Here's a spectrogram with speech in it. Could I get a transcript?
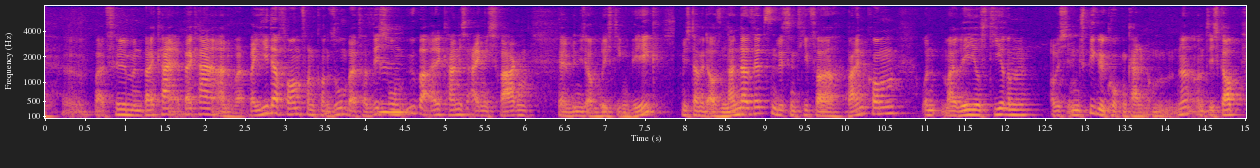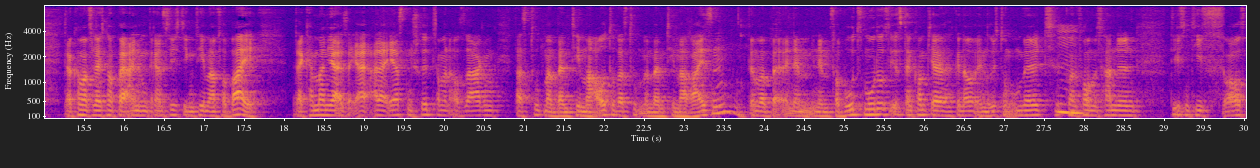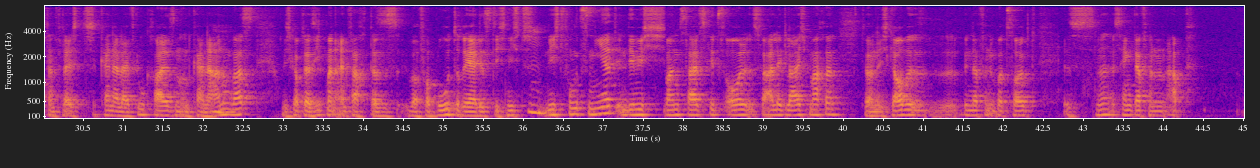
bei Filmen, bei, kein, bei keine Ahnung, bei jeder Form von Konsum, bei Versicherungen, mhm. überall kann ich eigentlich fragen, bin ich auf dem richtigen Weg, mich damit auseinandersetzen, ein bisschen tiefer reinkommen und mal rejustieren, ob ich in den Spiegel gucken kann. Um, ne? Und ich glaube, da kommen wir vielleicht noch bei einem ganz wichtigen Thema vorbei. Da kann man ja als allerersten Schritt kann man auch sagen, was tut man beim Thema Auto, was tut man beim Thema Reisen. Wenn man in einem, in einem Verbotsmodus ist, dann kommt ja genau in Richtung umweltkonformes Handeln definitiv raus, dann vielleicht keinerlei Flugreisen und keine mhm. Ahnung was. Und ich glaube, da sieht man einfach, dass es über Verbote realistisch nicht, mhm. nicht funktioniert, indem ich One Size Fits All es für alle gleich mache, sondern ich glaube, bin davon überzeugt, es, ne, es hängt davon ab,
